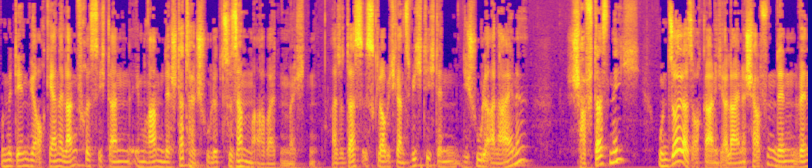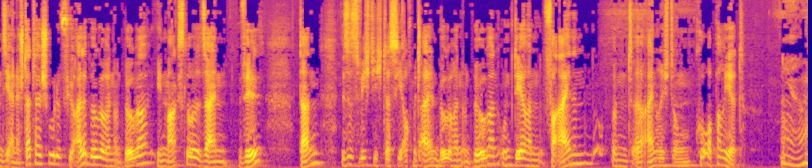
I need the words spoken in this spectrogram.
und mit denen wir auch gerne langfristig dann im Rahmen der Stadtteilschule zusammenarbeiten möchten. Also das ist, glaube ich, ganz wichtig, denn die Schule alleine schafft das nicht und soll das auch gar nicht alleine schaffen, denn wenn sie eine Stadtteilschule für alle Bürgerinnen und Bürger in Marxloh sein will, dann ist es wichtig, dass sie auch mit allen Bürgerinnen und Bürgern und deren Vereinen und äh, Einrichtungen kooperiert. Ja.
